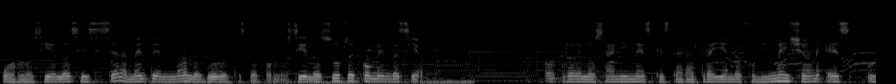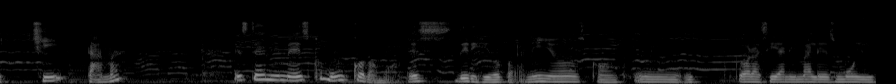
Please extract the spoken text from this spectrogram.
por los cielos sinceramente no lo dudo que esté por los cielos su recomendación. Otro de los animes que estará trayendo Funimation es Uchitama. Este anime es como un Kodomo, es dirigido para niños con ahora sí animales muy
